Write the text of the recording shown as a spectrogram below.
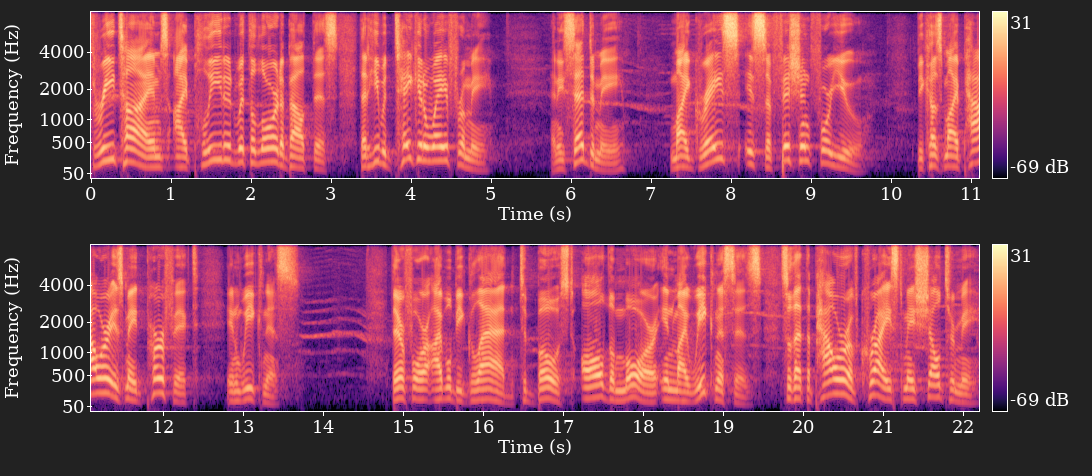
Three times I pleaded with the Lord about this, that he would take it away from me. And he said to me, My grace is sufficient for you, because my power is made perfect in weakness. Therefore, I will be glad to boast all the more in my weaknesses, so that the power of Christ may shelter me.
